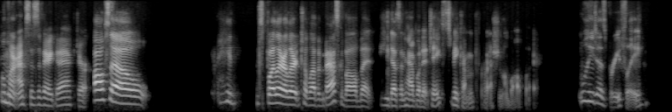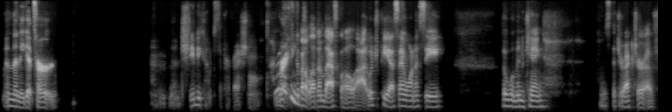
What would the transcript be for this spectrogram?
Omar Epps is a very good actor. Also, he spoiler alert to Love and Basketball, but he doesn't have what it takes to become a professional ball player. Well, he does briefly and then he gets hurt. And then she becomes the professional. I Right. think about Love and Basketball a lot, which PS I want to see the Woman King, who's the director of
